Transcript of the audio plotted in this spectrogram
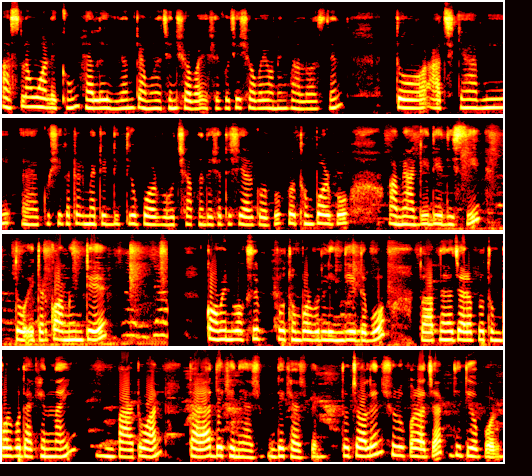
আসসালামু আলাইকুম। হ্যালো ইমরান কেমন আছেন সবাই? আশা করছি সবাই অনেক ভালো আছেন। তো আজকে আমি কুশি কাটার ম্যাটের দ্বিতীয় পর্ব হচ্ছে আপনাদের সাথে শেয়ার করব। প্রথম পর্ব আমি আগেই দিয়ে দিছি। তো এটার কমেন্টে কমেন্ট বক্সে প্রথম পর্বের লিঙ্ক দিয়ে দেব। তো আপনারা যারা প্রথম পর্ব দেখেন নাই পার্ট ওয়ান তারা দেখে নিয়ে আস, দেখে আসবেন। তো চলেন শুরু করা যাক দ্বিতীয় পর্ব।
